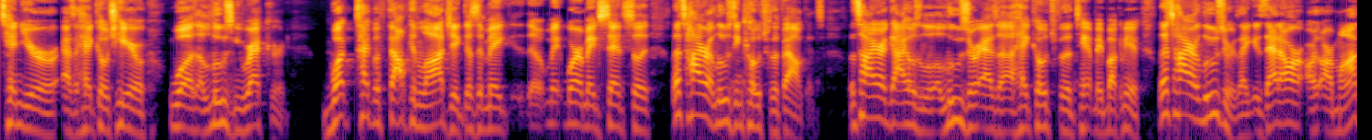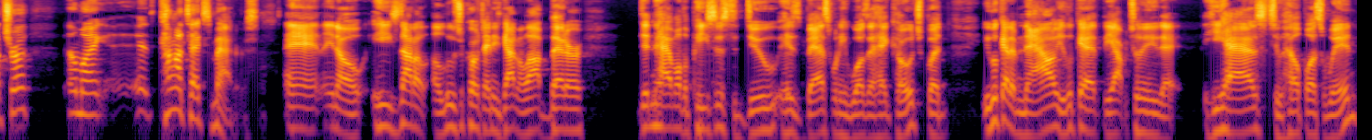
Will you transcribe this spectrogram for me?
tenure as a head coach here was a losing record? what type of Falcon logic does it make uh, where it makes sense? So let's hire a losing coach for the Falcons. Let's hire a guy who's a loser as a head coach for the Tampa Bay Buccaneers. Let's hire losers. Like, is that our our, our mantra? I'm like, it, context matters. And you know, he's not a, a loser coach, and he's gotten a lot better. Didn't have all the pieces to do his best when he was a head coach, but you look at him now. You look at the opportunity that he has to help us win.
